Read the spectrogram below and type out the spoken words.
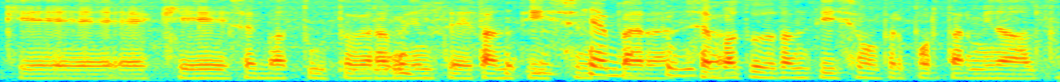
che, che si è battuto veramente tantissimo, Si è per, battuto. si è battuto tantissimo per portarmi in alto.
